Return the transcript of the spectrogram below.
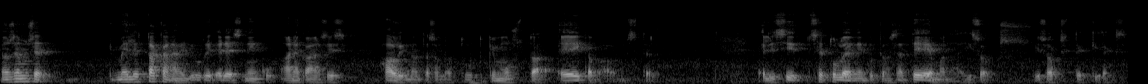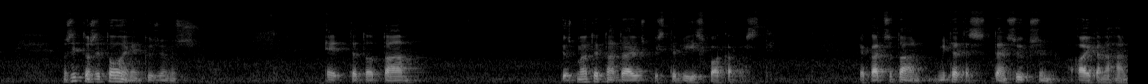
Ne on semmoisia, meillä ei ole takana juuri edes niin kuin, ainakaan siis hallinnon tasolla tutkimusta eikä valmistelua. Eli se tulee niin kuin teemana isoksi, isoksi tekijäksi. No sitten on se toinen kysymys, että tota, jos me otetaan tämä 1.5 vakavasti ja katsotaan, mitä tässä tämän syksyn aikanahan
